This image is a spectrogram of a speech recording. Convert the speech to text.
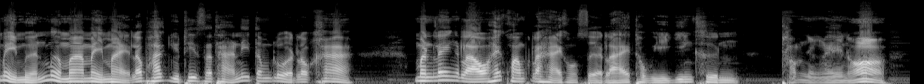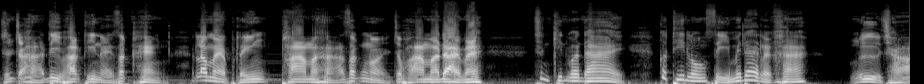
ไม่เหมือนเมื่อมาใหม่ ๆ แล้วพักอยู่ที่สถานีตำรวจหรอกค่ะ มันเร่งเราให้ความกระหายของเสือร้ายทวียิ่งขึ้นทำยังไงเนาะฉันจะหาที่พักที่ไหนสักแห่ง แล้วแม่พริ้งพามาหาสักหน่อย จะพามาได้ไหมฉันคิดว่าได้ ก็ที่โรงสีไม่ได้เหรอคะอือเฉา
